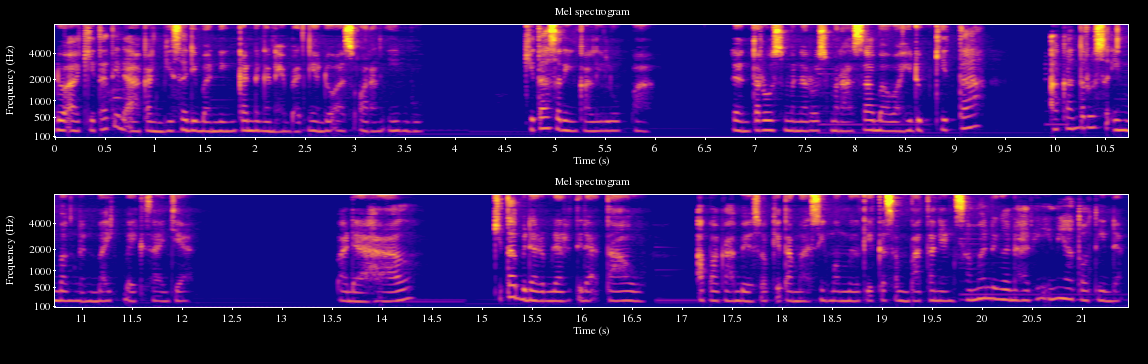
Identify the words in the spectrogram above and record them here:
doa kita tidak akan bisa dibandingkan dengan hebatnya doa seorang ibu. Kita sering kali lupa dan terus-menerus merasa bahwa hidup kita akan terus seimbang dan baik-baik saja. Padahal, kita benar-benar tidak tahu apakah besok kita masih memiliki kesempatan yang sama dengan hari ini atau tidak.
